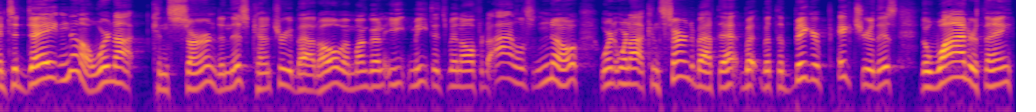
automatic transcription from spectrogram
And today, no, we're not concerned in this country about, oh, am I going to eat meat that's been offered to idols? No, we're, we're not concerned about that. But, but the bigger picture of this, the wider thing,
